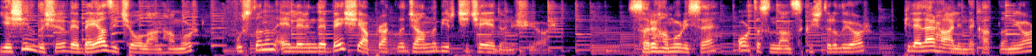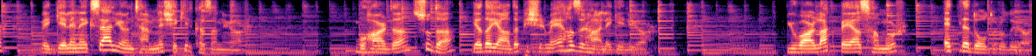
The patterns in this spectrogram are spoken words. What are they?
Yeşil dışı ve beyaz içi olan hamur, ustanın ellerinde beş yapraklı canlı bir çiçeğe dönüşüyor. Sarı hamur ise ortasından sıkıştırılıyor, pileler halinde katlanıyor ve geleneksel yöntemle şekil kazanıyor. Buharda, suda ya da yağda pişirmeye hazır hale geliyor. Yuvarlak beyaz hamur etle dolduruluyor.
